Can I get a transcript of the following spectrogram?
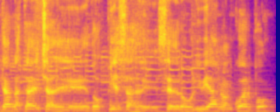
Guitarra está hecha de dos piezas de cedro boliviano, el cuerpo.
